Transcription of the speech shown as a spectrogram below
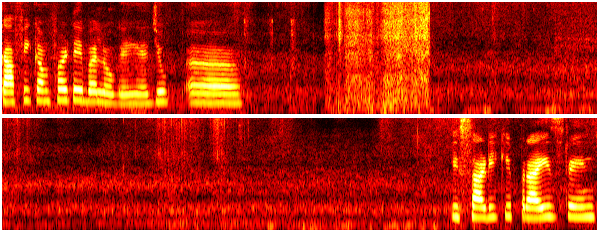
काफ़ी कंफर्टेबल हो गई है जो आ, इस साड़ी की price range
